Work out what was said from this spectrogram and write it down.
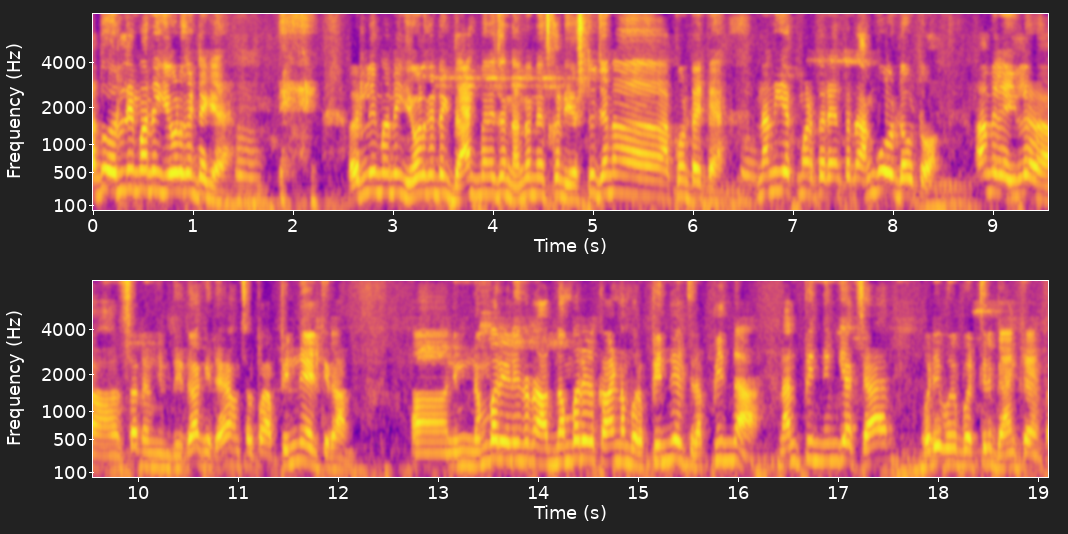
ಅದು ಅರ್ಲಿ ಮಾರ್ನಿಂಗ್ ಏಳು ಗಂಟೆಗೆ. ಅರ್ಲಿ ಮಾರ್ನಿಂಗ್ ಏಳು ಗಂಟೆಗೆ ಬ್ಯಾಂಕ್ ಮ್ಯಾನೇಜರ್ ನನ್ನ ನೆನ್ಸ್ಕೊಂಡು ಎಷ್ಟು ಜನ ಅಕೌಂಟ್ ಐತೆ? ನನಗೆ ಯಾಕೆ ಮಾಡ್ತಾರೆ ಅಂತ ಹಂಗೂ ಡೌಟು ಆಮೇಲೆ ಇಲ್ಲ, ಸರ್, ನಿಮ್ದು ಇದಾಗಿದೆ. ಒಂದು ಸ್ವಲ್ಪ ಪಿನ್ ಹೇಳ್ತೀರಾ? ನಿಮ್ಮ ನಂಬರ್ ಹೇಳಿ ಅಂದ್ರೆ ಅದು ನಂಬರ್ ಹೇಳಿ ಕಾರ್ಡ್ ನಂಬರ್ ಪಿನ್ ಹೇಳ್ತೀರಾ? ಪಿನ್ನ ನನ್ನ ಪಿನ್ ನಿಮ್ಗೆ ಯಾಕೆ ಸರ್ ಬಡಿ ಬಡಿ ಬರ್ತೀನಿ ಬ್ಯಾಂಕ್ ಅಂತ.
